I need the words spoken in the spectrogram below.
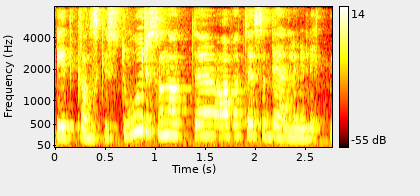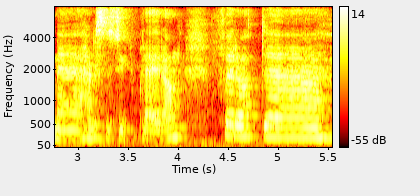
blitt ganske stor. sånn at eh, av og til så deler vi litt med helsesykepleierne. For at eh,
